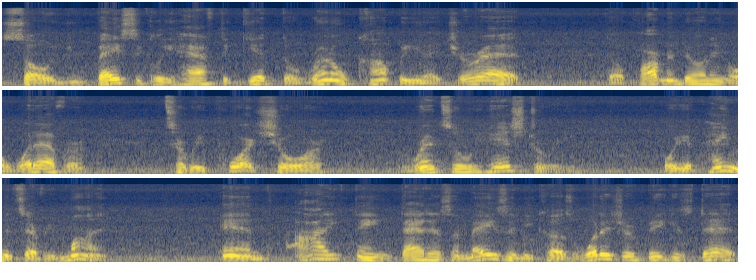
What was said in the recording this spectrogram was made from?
So you basically have to get the rental company that you're at, the apartment building or whatever, to report your rental history or your payments every month. And I think that is amazing because what is your biggest debt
